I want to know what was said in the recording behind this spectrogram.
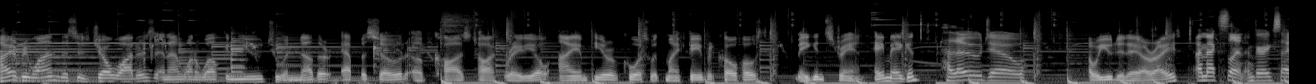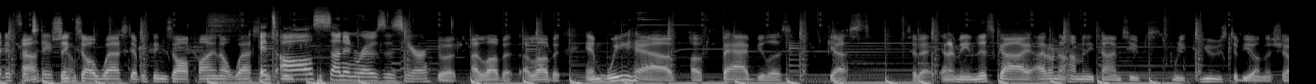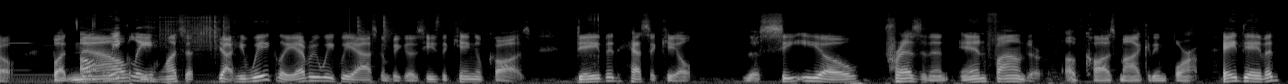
Hi, everyone. This is Joe Waters, and I want to welcome you to another episode of Cause Talk Radio. I am here, of course, with my favorite co host, Megan Strand. Hey, Megan. Hello, Joe. How are you today? All right? I'm excellent. I'm very excited for Huh? today's show. Things all west. Everything's all fine out west. It's all sun and roses here. good. I love it. I love it. And we have a fabulous guest today. And I mean, this guy, I don't know how many times he's refused to be on the show. But now Oh, weekly. he wants it. Yeah, he weekly. Every week we ask him because he's the king of cause. David Hessekiel, the CEO, president, and founder of Cause Marketing Forum. Hey, David.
